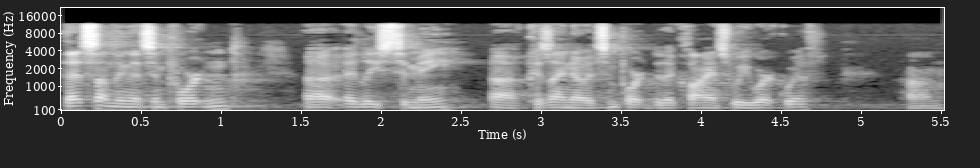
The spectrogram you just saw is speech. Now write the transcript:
that's something that's important, uh, at least to me, because I know it's important to the clients we work with. Um,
